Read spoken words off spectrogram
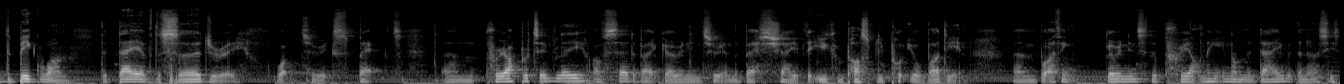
the big one, the day of the surgery, what to expect. Um, preoperatively, I've said about going into it in the best shape that you can possibly put your body in. Um, but I think going into the pre-op meeting on the day with the nurses,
